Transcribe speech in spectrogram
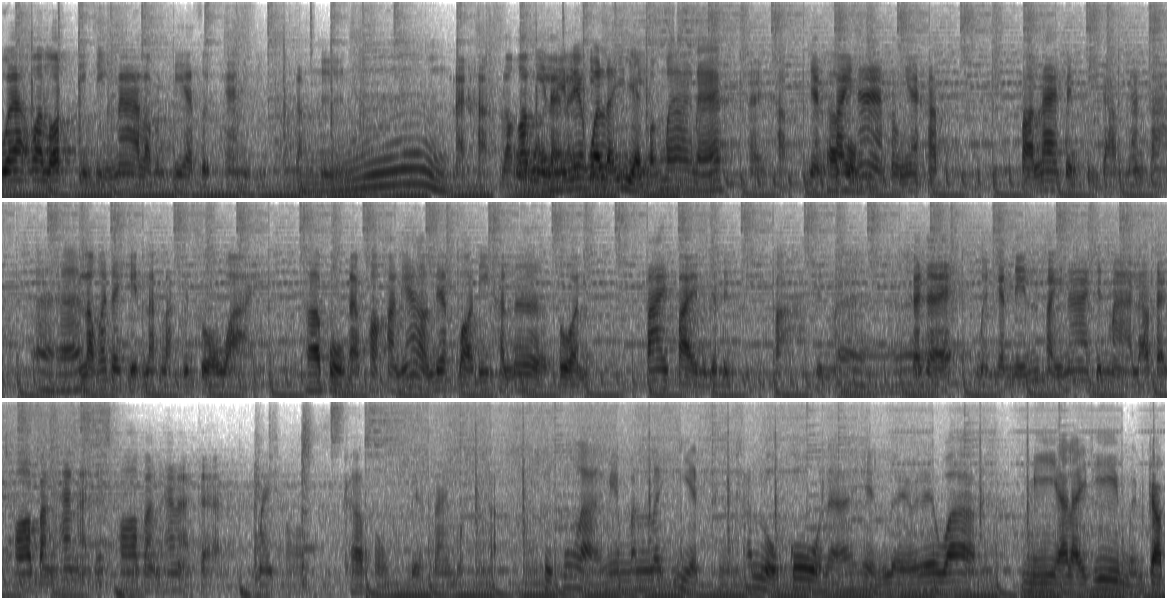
รู้แล้วว่ารถจริงๆหน้าเรามันเตี้ยสุดแค่นี้จากอืพื้นมนะครับแล้วก็มีหลายๆเรียกว่าชิ้นละเอียดมากๆนะใช่ครับอย่างครับไฟผมหน้าตรงเนี้ยครับตอนแรกเป็นสีดำด้านใต้อ่าฮะเราก็จะเห็นหลักๆเป็นตัว Y ครับผมแต่พอคราวนี้เราเลือก body color ตัวใต้ไฟมันจะเป็นสีฟ้าขึ้นมาอ่าก็จะเหมือนกันเน้นไฟหน้าขึ้นมา แล้วแต่ชอบบางท่านอาจจะชอบบางท่านอาจจะไม่ชอบครับผมเลือกได้หมดครับคือข้างหลังเนี่ยมันละเอียดถึงขั้นโลโก้นะ เห็นเลยได้ว่ามีอะไรที่เหมือนกับ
